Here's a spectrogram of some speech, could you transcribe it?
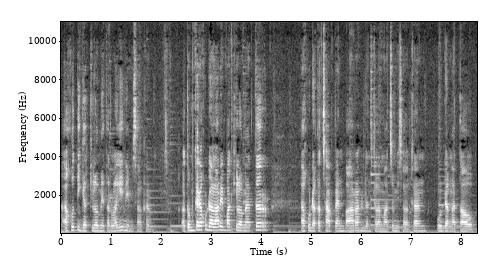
aku 3 km lagi nih misalkan. Atau mungkin aku udah lari 4 km aku udah kecapean parah dan segala macam misalkan udah nggak tahu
